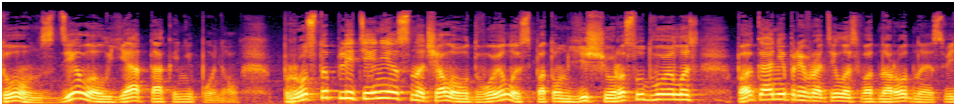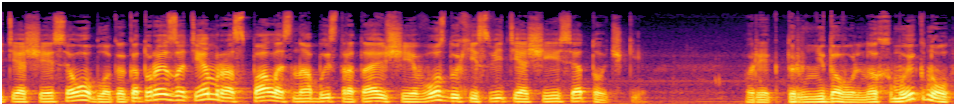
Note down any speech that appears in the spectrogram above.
Что он сделал, я так и не понял. Просто плетение сначала удвоилось, потом еще раз удвоилось, пока не превратилось в однородное светящееся облако, которое затем распалось на быстро тающие в воздухе светящиеся точки. Ректор недовольно хмыкнул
